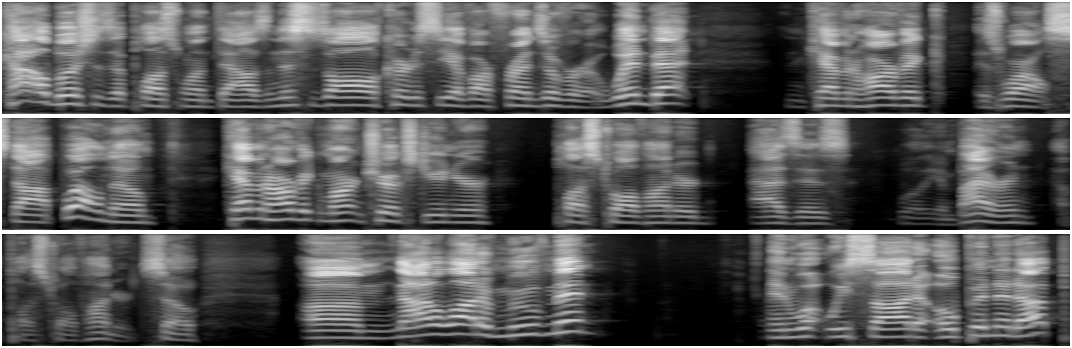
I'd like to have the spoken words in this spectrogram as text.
Kyle Busch is at plus 1,000. This is all courtesy of our friends over at WynnBET. And Kevin Harvick is where I'll stop. Well, no. Kevin Harvick, Martin Truex Jr., plus 1,200, as is William Byron at plus 1,200. So, um, not a lot of movement in what we saw to open it up.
